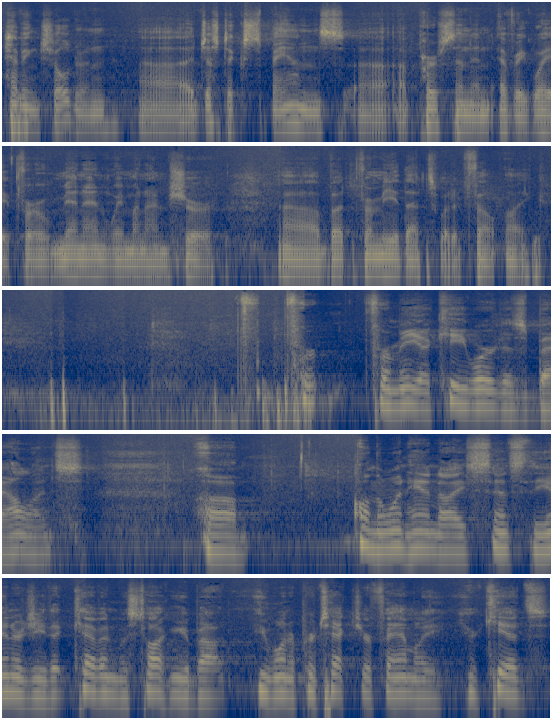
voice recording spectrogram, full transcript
having children uh, just expands uh, a person in every way, for men and women, I'm sure. Uh, but for me, that's what it felt like. For, me, a key word is balance. Um, on the one hand, I sense the energy that Kevin was talking about. You want to protect your family, your kids,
